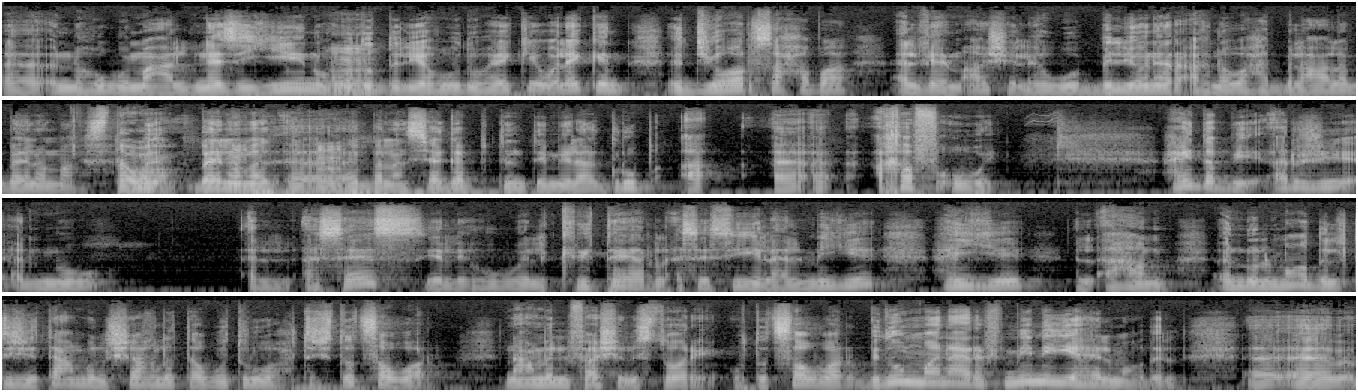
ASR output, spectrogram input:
إنه هو مع النازيين وهو ضد اليهود وهيك. ولكن ديور صاحبها LVMH اللي هو بليونير أغنى واحد بالعالم بينما استوعب. بينما بالنسياغا بتنتمي ل group أخف قوة. هيدا بيرجي إنه الأساس يلي هو ال critère الأساسية العلمية هي الأهم إنه الموديل تيجي تعمل شغلتها وتروح تيجي تتصور نعمل ال fashion story وتتصور بدون ما نعرف مين هي هالموديل. آآ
